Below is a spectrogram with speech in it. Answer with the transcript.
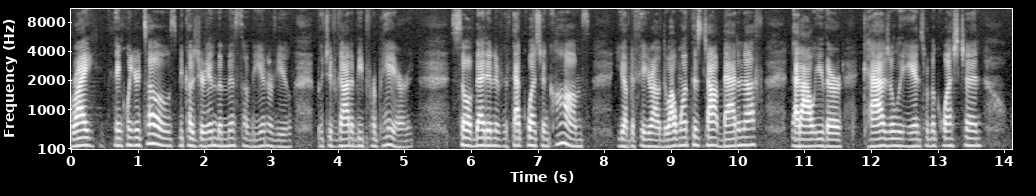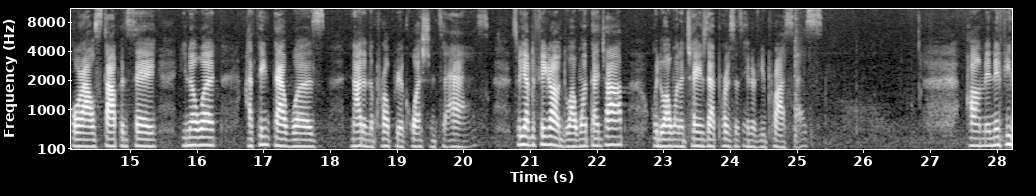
right? Think on your toes because you're in the midst of the interview, but you've got to be prepared. So if that if that question comes, you have to figure out, do I want this job bad enough that I'll either casually answer the question or I'll stop and say, you know what, I think that was not an appropriate question to ask. So you have to figure out, do I want that job or do I want to change that person's interview process? Um, and if you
